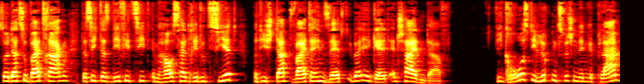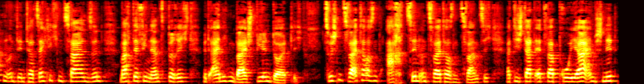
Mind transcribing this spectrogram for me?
soll dazu beitragen, dass sich das Defizit im Haushalt reduziert und die Stadt weiterhin selbst über ihr Geld entscheiden darf. Wie groß die Lücken zwischen den geplanten und den tatsächlichen Zahlen sind, macht der Finanzbericht mit einigen Beispielen deutlich. Zwischen 2018 und 2020 hat die Stadt etwa pro Jahr im Schnitt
